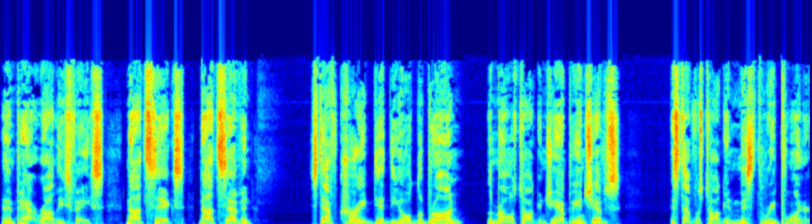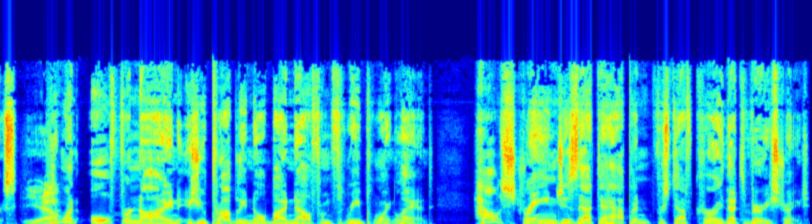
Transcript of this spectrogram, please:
and then Pat Riley's face, not six, not seven. Steph Curry did the old LeBron. LeBron was talking championships. Steph was talking missed three pointers. Yeah. He went 0 for 9, as you probably know by now, from three point land. How strange is that to happen? For Steph Curry, that's very strange.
